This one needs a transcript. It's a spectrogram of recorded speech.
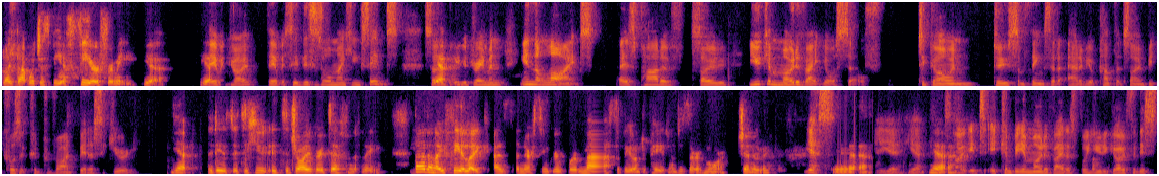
Like that would just be a fear for me. Yeah. Yeah. There we go. There we see this is all making sense. So yeah. the Dream and in the light as part of so you can motivate yourself to go and do some things that are out of your comfort zone because it could provide better security. Yeah, it is. It's a huge, it's a driver, definitely. That and I feel like as a nursing group, we're massively underpaid and deserve more generally. Yes. Yeah. Yeah. Yeah. Yeah. So it, it can be a motivator for you to go for this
